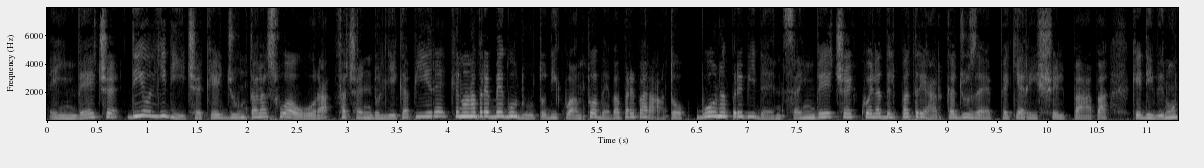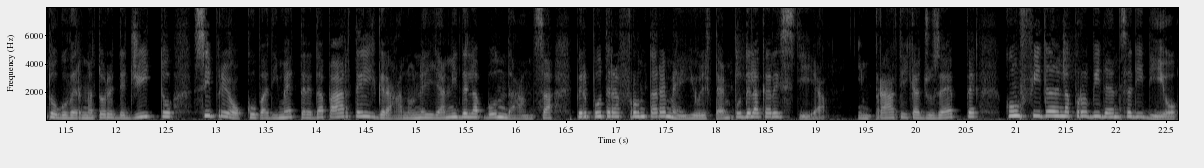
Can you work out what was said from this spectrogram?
e invece Dio gli dice che è giunta la sua ora, facendogli capire che non avrebbe goduto di quanto aveva preparato. Buona previdenza invece è quella del patriarca Giuseppe, chiarisce il Papa, che divenuto governatore d'Egitto si preoccupa di mettere da parte il grano negli anni dell'abbondanza per poter affrontare meglio il tempo della carestia. In pratica Giuseppe confida nella provvidenza di Dio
